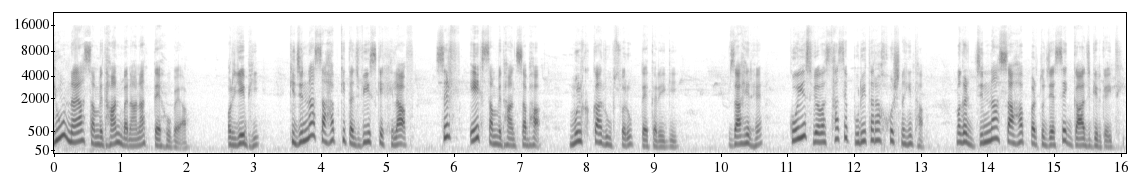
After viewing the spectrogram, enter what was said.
यूँ नया संविधान बनाना तय हो गया। और ये भी कि जिन्ना साहब की तजवीज़ के खिलाफ सिर्फ़ एक संविधान सभा मुल्क का रूप स्वरूप तय करेगी। ज़ाहिर है कोई इस व्यवस्था से पूरी तरह खुश नहीं था मगर जिन्ना साहब पर तो जैसे गाज गिर गई थी।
